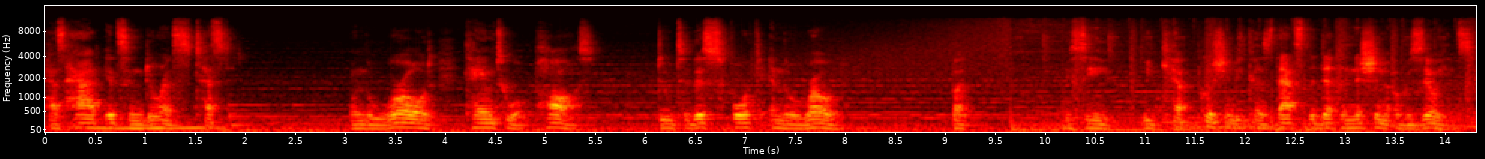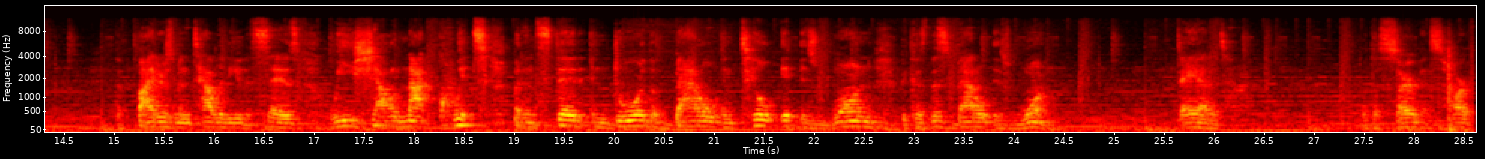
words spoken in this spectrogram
has had its endurance tested. When the world came to a pause due to this fork in the road. But you see, we kept pushing because that's the definition of resilience. The fighter's mentality that says, we shall not quit, but instead endure the battle until it is won, because this battle is won day at a time with a servant's heart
